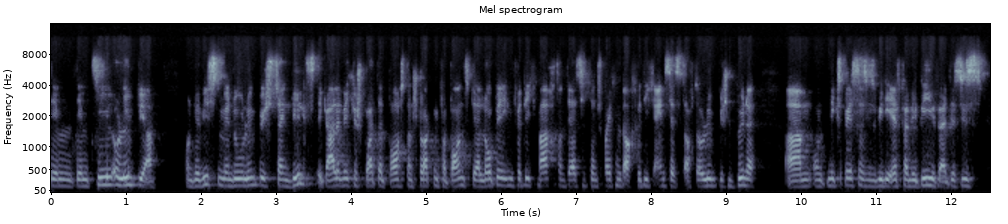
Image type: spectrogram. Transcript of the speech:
dem, dem Ziel Olympia. Und wir wissen, wenn du olympisch sein willst, egal in welcher Sportart, brauchst du einen starken Verband, der Lobbying für dich macht und der sich entsprechend auch für dich einsetzt auf der olympischen Bühne. Ähm, und nichts Besseres wie die FIWB, weil das ist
